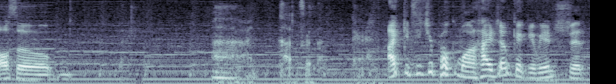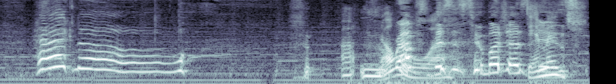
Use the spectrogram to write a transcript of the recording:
Also, Uh, cut for that. Okay. I can teach your Pokemon high jump kick if you're interested. Heck no! Uh, no. Raps misses too much as Damage. is.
